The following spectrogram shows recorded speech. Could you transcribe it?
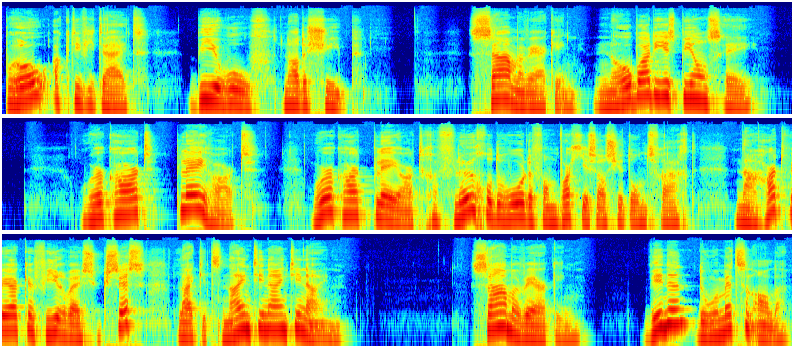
Proactiviteit. Be a wolf, not a sheep. Samenwerking. Nobody is Beyoncé. Work hard, play hard. Work hard, play hard. Gevleugelde woorden van Watjes als je het ons vraagt. Na hard werken vieren wij succes like it's 1999. Samenwerking. Winnen doen we met z'n allen.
